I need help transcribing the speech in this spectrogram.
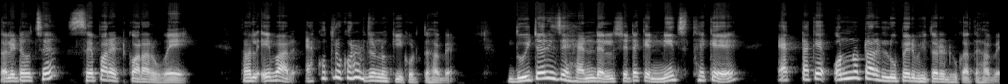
তাহলে এটা হচ্ছে সেপারেট করার ওয়ে তাহলে এবার একত্র করার জন্য কি করতে হবে? দুইটারই যে হ্যান্ডেল সেটাকে নিচ থেকে একটাকে অন্যটার লুপের ভিতরে ঢুকাতে হবে।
